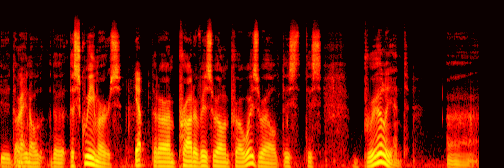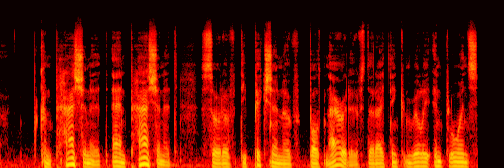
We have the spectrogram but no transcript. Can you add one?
you, Right. know the the screamers Yep. that are proud of Israel and pro-Israel. This this brilliant, uh, compassionate and passionate sort of depiction of both narratives that I think can really influence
